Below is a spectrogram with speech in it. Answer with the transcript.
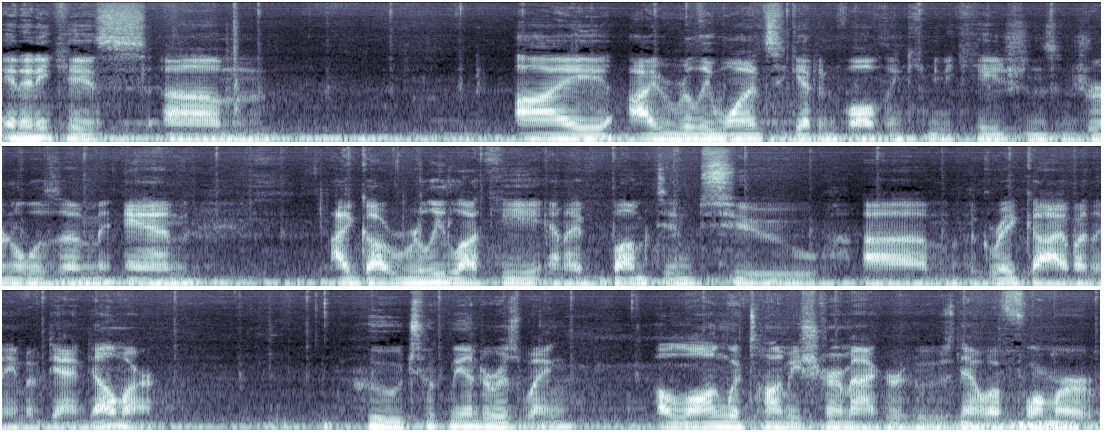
in any case, um, I I really wanted to get involved in communications and journalism, and I got really lucky, and I bumped into um, a great guy by the name of Dan Delmar, who took me under his wing, along with Tommy Schnurmacher, who's now a former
